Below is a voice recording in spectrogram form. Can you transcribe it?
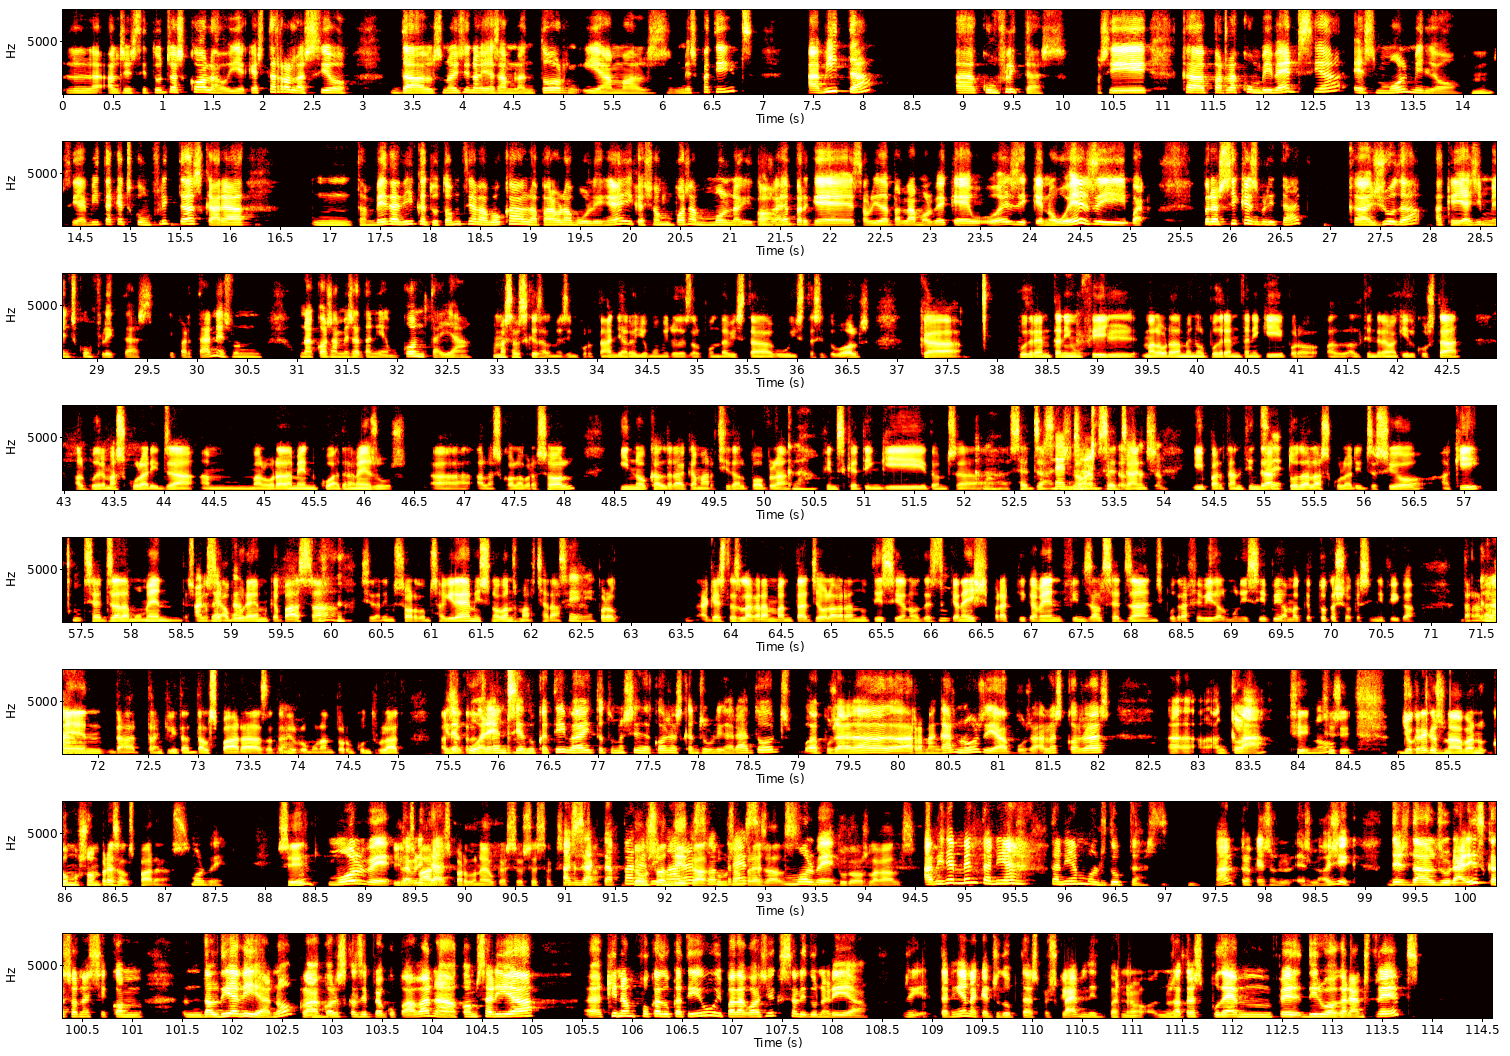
la- els instituts escola i aquesta relació dels nois i noies amb l'entorn i amb els més petits evita eh, conflictes. O sigui, que per la convivència és molt millor. Mm? O sigui, evita aquests conflictes que ara també he de dir que tothom té a la boca la paraula bullying, eh? I que això em posa molt neguitós, Ah. eh? Perquè s'hauria de parlar molt bé què ho és i què no ho és i, bueno. Però sí que és veritat que ajuda a que hi hagi menys conflictes. I, per tant, és un, una cosa més a tenir en compte ja. Home, saps què és el més important? I ara jo m'ho miro des del punt de vista egoista, si tu vols, que podrem tenir un fill, malauradament no el podrem tenir aquí, però el, el tindrem aquí al costat, el podrem escolaritzar amb, malauradament, quatre mesos a, a l'escola Bressol i no caldrà que marxi del poble Clar. fins que tingui doncs, eh, Clar. 16 anys. 16 no? anys. 16 anys. I, per tant, tindrà Sí. tota l'escolarització aquí 16 de moment. Després ja Exacte. veurem què passa. Si tenim sort, doncs seguirem i si no, doncs marxarà. Sí. Però aquesta és la gran avantatge o la gran notícia, no? Des Mm. que neix pràcticament fins als 16 anys podrà fer vida al municipi amb tot això que significa d'arrelament, de tranquil·litat dels pares, de tenir-lo en un entorn controlat, I de coherència etcètera. educativa i tota una sèrie de coses que ens obligarà a tots a posar a, a remengar-nos i a posar Mm. les coses eh, en clar. Sí, no? sí, sí. Jo crec que és una... Com s'ho han pres els pares? Molt bé. Sí? Molt bé, I les veritat. mares, perdoneu, que això és sexista. Exacte. Com Pares i han dit? mares s'ho han Com s'han pres els molt bé. tutors legals? Evidentment tenien, tenien molts dubtes, Mm. val? però que és, és lògic. Des dels horaris que són així com del dia a dia, no? Clar, Mm. coses que els hi preocupaven, a com seria, eh, quin enfoc educatiu i pedagògic se li donaria. O sigui, tenien aquests dubtes, però esclar, hem dit, bueno, nosaltres podem dir-ho a grans trets,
